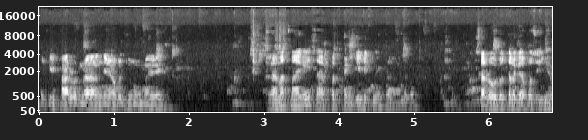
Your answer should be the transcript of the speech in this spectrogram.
Mag-follow na lang niyo ako dun mga guys. Salamat mga guys sa pagtangkilik niyo sa ano ko. Sa talaga ako sa inyo.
